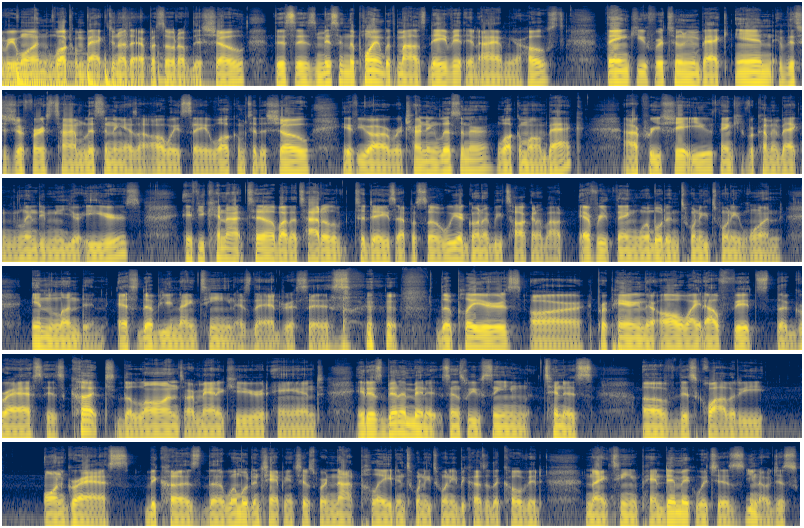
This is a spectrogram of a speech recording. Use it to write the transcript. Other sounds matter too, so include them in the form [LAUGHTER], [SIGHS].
Everyone. Welcome back to another episode of the show. This is Missing the Point with Miles David, and I am your host. Thank you for tuning back in. If this is your first time listening, as I always say, welcome to the show. If you are a returning listener, welcome on back. I appreciate you. Thank you for coming back and lending me your ears. If you cannot tell by the title of today's episode, we are going to be talking about everything Wimbledon 2021 in London, SW19, as the address says. [LAUGHS] the players are preparing their all white outfits. The grass is cut, the lawns are manicured, and it has been a minute since we've seen tennis of this quality on grass because the Wimbledon championships were not played in 2020 because of the COVID 19 pandemic, which is, you know, just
